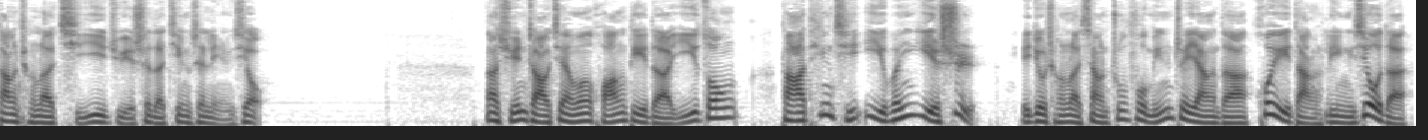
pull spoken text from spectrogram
当成了起义举事的精神领袖。那寻找建文皇帝的遗踪，打听其一闻轶事，也就成了像朱富明这样的会党领袖的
